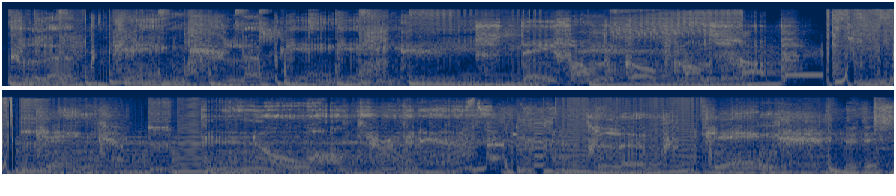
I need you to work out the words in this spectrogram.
Club King. Club King. Stefan Koopmanschap. Kink. No alternative. Club King. Dit is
